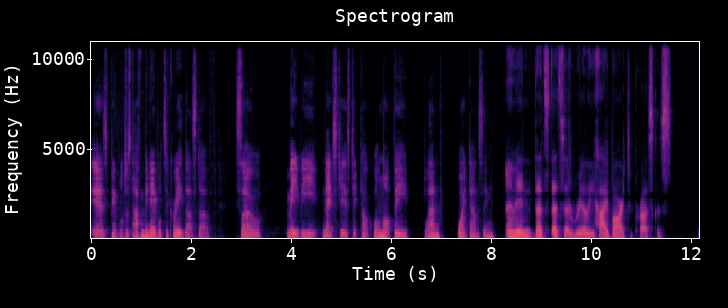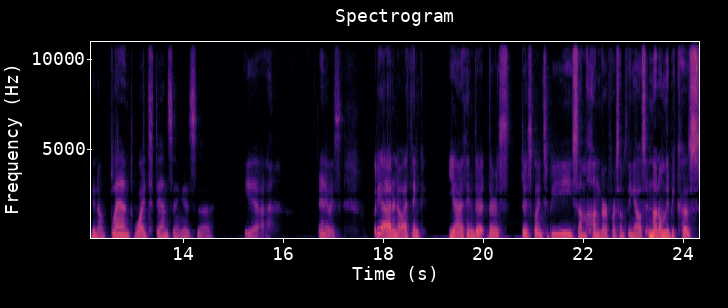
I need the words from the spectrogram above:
is people just haven't been able to create that stuff. So maybe next year's TikTok will not be bland white dancing. I mean, that's that's a really high bar to cross because you know, bland white dancing is, uh, yeah. Anyways, but yeah, I don't know. I think, yeah, I think that there's there's going to be some hunger for something else, and not only because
